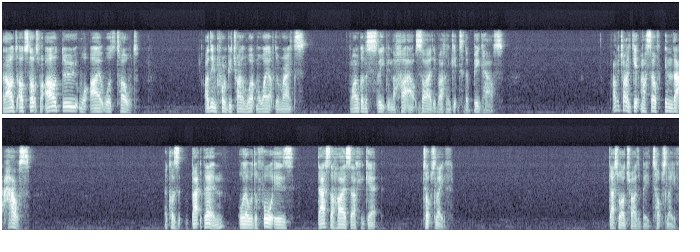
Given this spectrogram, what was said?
And I'll, I'll stop smiling. I'll do what I was told. I didn't probably be trying to work my way up the ranks. I'm going to sleep in the hut outside if I can get to the big house. I'll be trying to get myself in that house because back then all I would have thought is that's the highest I could get, top slave. That's what I'd try to be, top slave.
